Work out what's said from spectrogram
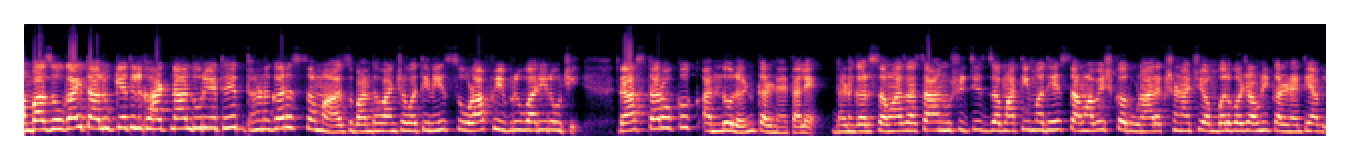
अंबाजोगाई तालुक्यातील घाटनांदूर येथे धनगर समाज बांधवांच्या वतीने सोळा फेब्रुवारी रोजी रास्ता रोको आंदोलन करण्यात आले. धनगर समाजाचा अनुसूचित जमातीमध्ये समावेश करून आरक्षणाची अंमलबजावणी करण्यात यावी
